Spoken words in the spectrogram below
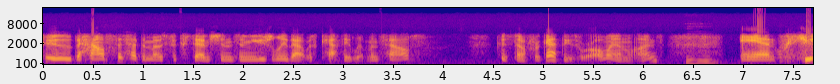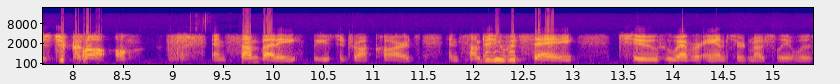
to the house that had the most extensions, and usually that was Kathy Littman's house. Because don't forget, these were all landlines. And we used to call, and somebody, we used to draw cards, and somebody would say to whoever answered, mostly it was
